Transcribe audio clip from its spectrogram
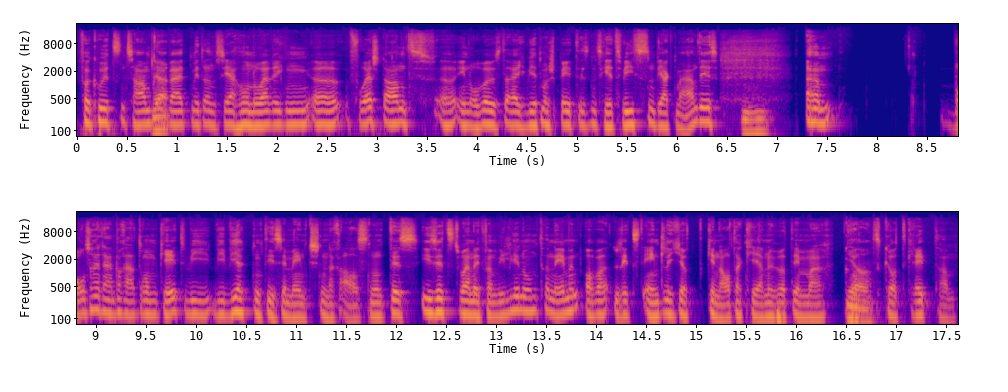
vor kurzem zusammengearbeitet ja. mit einem sehr honorigen äh, Vorstand. Äh, in Oberösterreich wird man spätestens jetzt wissen, wer gemeint ist. Mhm. Ähm, wo es halt einfach auch darum geht, wie, wie wirken diese Menschen nach außen. Und das ist jetzt zwar ein Familienunternehmen, aber letztendlich ja genau der Kern, über den wir gerade ja. geredet haben.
